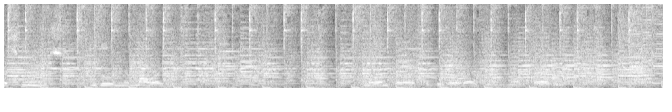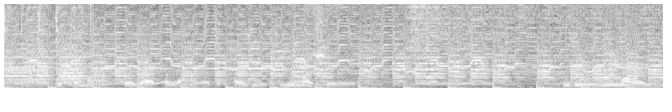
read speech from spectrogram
ಎಸ್ ನ್ಯೂಸ್ ಇದು ನಿಮ್ಮ ವಾಹಿನಿ ನಿರಂತರ ಸುದ್ದಿಗಳಿಗಾಗಿ ನೋಡ್ತಾ ಇರಿ ಉತ್ತಮ ಪ್ರಜಾ ಕಲ್ಯಾಣಕ್ಕಾಗಿ ನಿಮ್ಮ ಸೇವೆ. ಇದು ನಿಮ್ಮ ವಾಹಿನಿ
